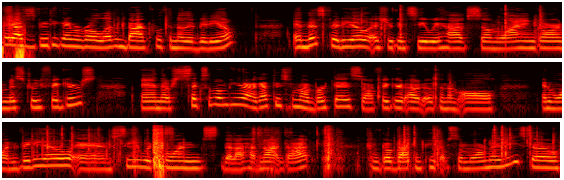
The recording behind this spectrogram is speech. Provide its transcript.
Hey guys, it's VT Gamer Girl 11 back with another video. In this video, as you can see, we have some Lion Guard mystery figures, and there's six of them here. I got these for my birthday, so I figured I would open them all in one video and see which ones that I have not got, and go back and pick up some more maybe. So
